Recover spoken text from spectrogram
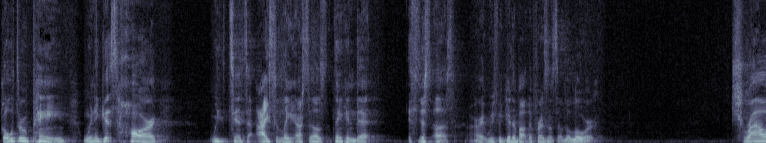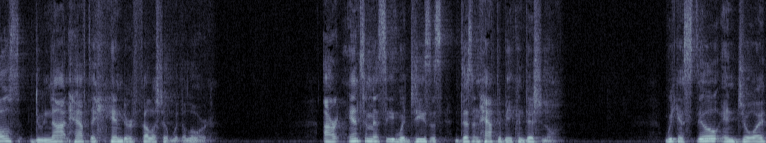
go through pain, when it gets hard, we tend to isolate ourselves thinking that it's just us. All right, we forget about the presence of the Lord. Trials do not have to hinder fellowship with the Lord. Our intimacy with Jesus doesn't have to be conditional. We can still enjoy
